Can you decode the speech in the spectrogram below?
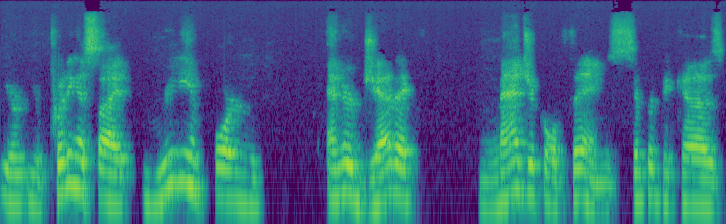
you're you're putting aside really important, energetic magical things simply because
